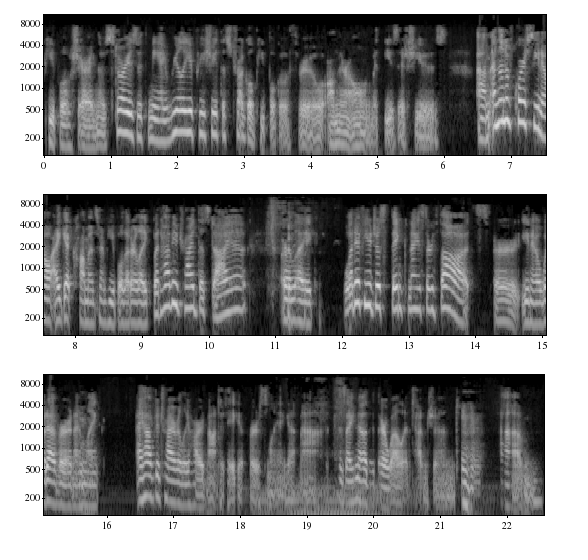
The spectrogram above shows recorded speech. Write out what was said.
people sharing those stories with me. I really appreciate the struggle people go through on their own with these issues. Um, and then of course, you know, I get comments from people that are like, but have you tried this diet? Or like, what if you just think nicer thoughts? Or, you know, whatever. And I'm like, I have to try really hard not to take it personally and get mad because I know that they're well intentioned. Mm-hmm. Um,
